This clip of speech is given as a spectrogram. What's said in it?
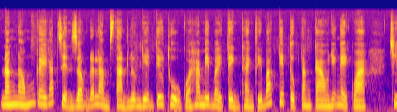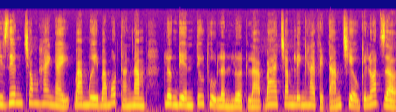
nắng nóng gây gắt diện rộng đã làm sản lượng điện tiêu thụ của 27 tỉnh thành phía Bắc tiếp tục tăng cao những ngày qua. Chỉ riêng trong hai ngày 30-31 tháng 5, lượng điện tiêu thụ lần lượt là 302,8 triệu kWh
